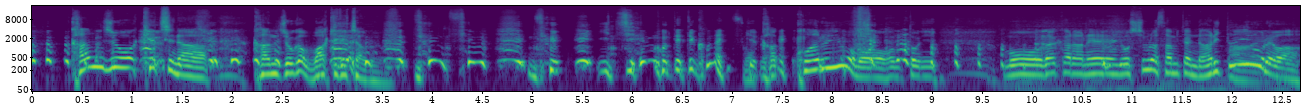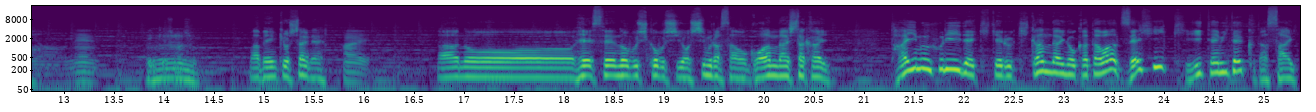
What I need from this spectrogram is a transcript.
感情はケチな感情が湧き出ちゃうのよ 1円も出てこないんですけどね。こ悪いよもう本当に。もうだからね吉村さんみたいになりたいよ俺は、いやね勉強しましょまあ勉強したいね。う、はい。あのー平成のぶしこぶし吉村さんをご案内した回。タイムフリーで聞ける期間内の方はぜひ聞いてみてください。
